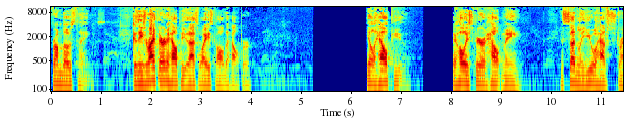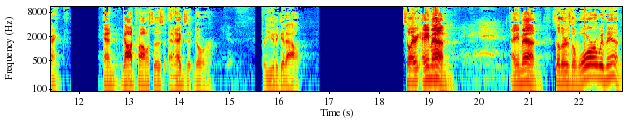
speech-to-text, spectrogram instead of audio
from those things. Because He's right there to help you. That's why He's called the helper. He'll help you. The Holy Spirit, help me. And suddenly you will have strength. And God promises an exit door for you to get out. So, amen. Amen. amen. So there's the war within.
